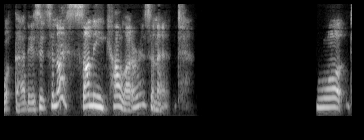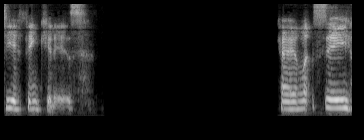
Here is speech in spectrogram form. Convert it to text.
what that is. It's a nice sunny colour, isn't it? What do you think it is? Okay, let's see.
